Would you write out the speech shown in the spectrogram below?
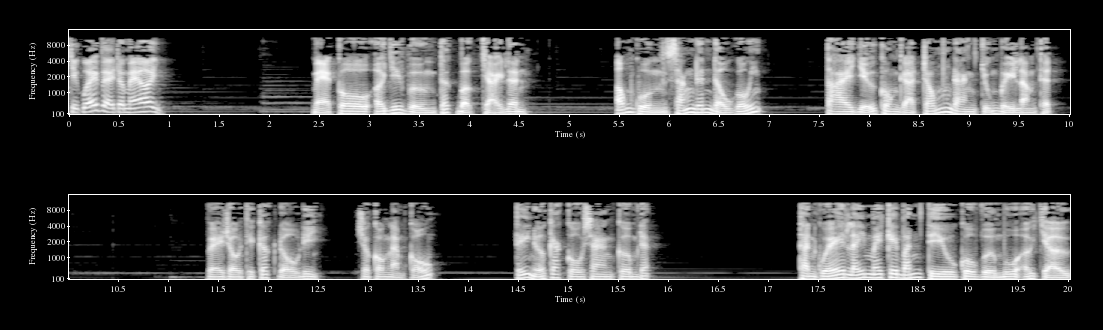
chị Quế về rồi mẹ ơi! Mẹ cô ở dưới vườn tất bật chạy lên, ống quần sắn đến đầu gối, tay giữ con gà trống đang chuẩn bị làm thịt. Về rồi thì cất đồ đi, cho con làm cổ. Tí nữa các cô sang ăn cơm đó. Thành Quế lấy mấy cái bánh tiêu cô vừa mua ở chợ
